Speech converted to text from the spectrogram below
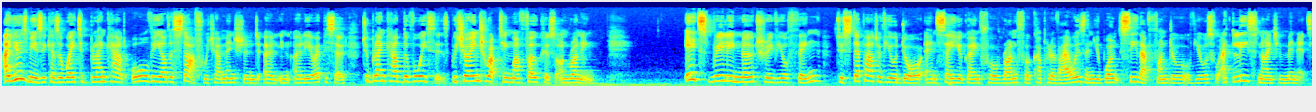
I use music as a way to blank out all the other stuff which I mentioned in earlier episode, to blank out the voices which are interrupting my focus on running. It's really no trivial thing to step out of your door and say you're going for a run for a couple of hours and you won't see that front door of yours for at least 90 minutes.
